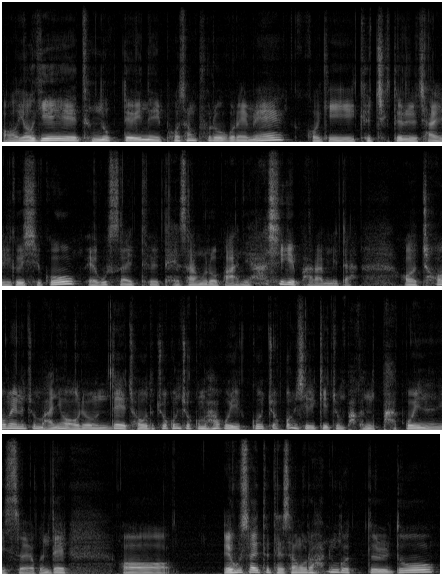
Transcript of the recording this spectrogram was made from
어, 여기에 등록되어 있는 이 포상 프로그램에 거기 규칙들을 잘 읽으시고 외국 사이트 대상으로 많이 하시기 바랍니다. 어, 처음에는 좀 많이 어려운데 저도 조금 조금 하고 있고 조금씩 이렇게 좀 받, 받고 있는 있어요. 근데 어, 외국 사이트 대상으로 하는 것들도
